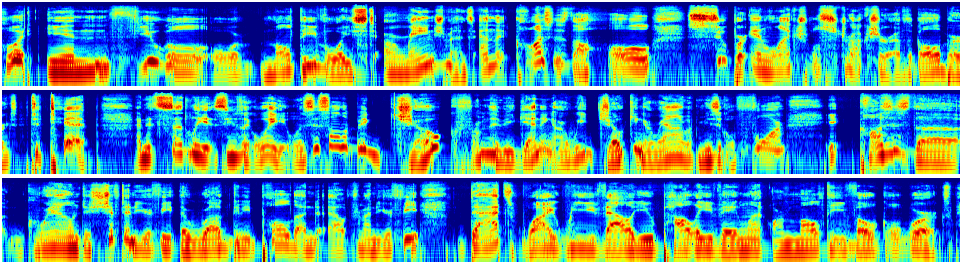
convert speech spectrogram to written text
put in fugal or multi voiced arrangements. And that causes the whole super intellectual structure of the Goldbergs to tip. And it suddenly it seems like, wait, was this all a big joke from the beginning? Are we joking around with musical form? It causes the ground to shift under your feet, the rug to be pulled under, out from under your feet. That's why we value polyvalent or multivocal works.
